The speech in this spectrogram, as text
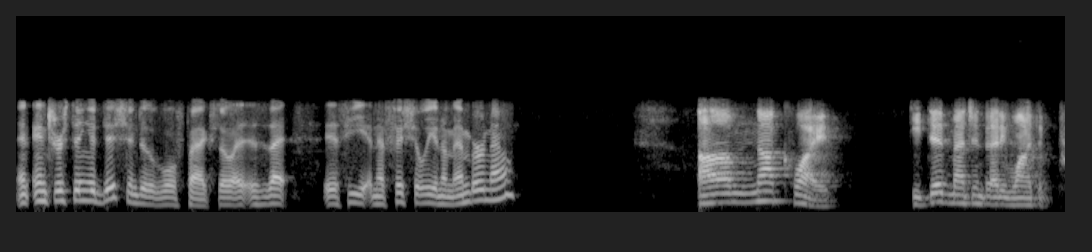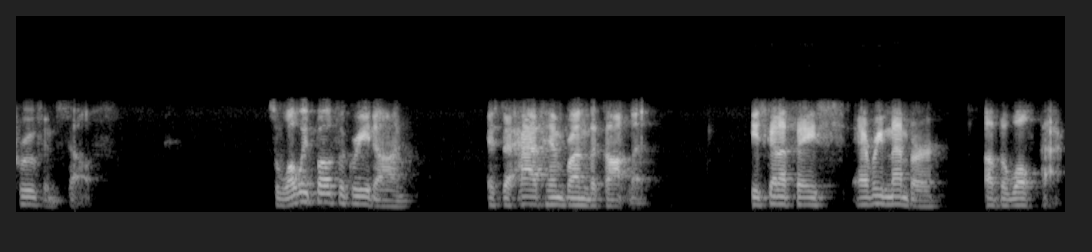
an interesting addition to the Wolfpack. So uh, is that is he an officially a member now? Um, not quite. He did mention that he wanted to prove himself. So what we both agreed on is to have him run the gauntlet. He's going to face every member of the wolf pack.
